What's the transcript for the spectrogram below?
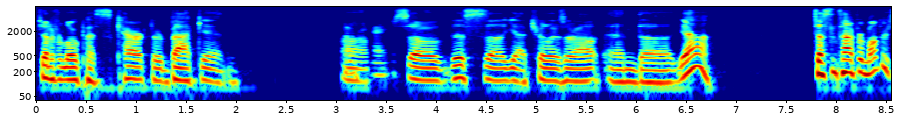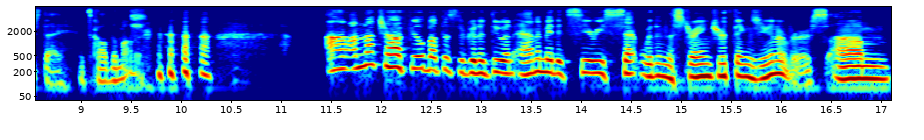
Jennifer Lopez's character back in. Um, Okay. so this, uh, yeah, trailers are out, and uh, yeah, just in time for Mother's Day. It's called The Mother. uh, I'm not sure how I feel about this. They're going to do an animated series set within the Stranger Things universe. Um,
